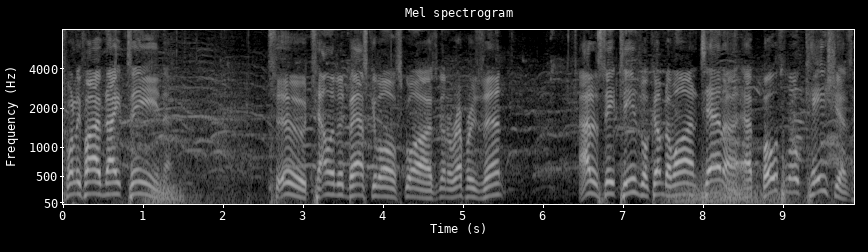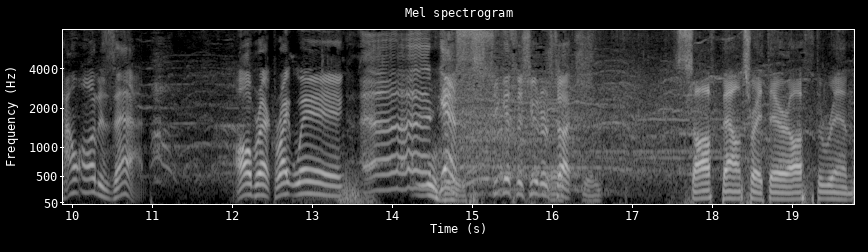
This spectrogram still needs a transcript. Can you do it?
25 19. Two talented basketball squads going to represent. Out of state teams will come to Montana at both locations. How odd is that? Albrecht, right wing. Uh, yes, she gets the shooter's touch. Soft bounce right there off the rim.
